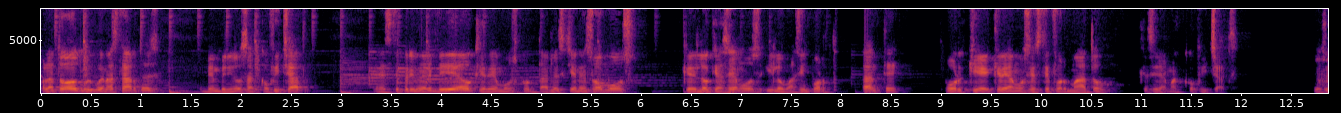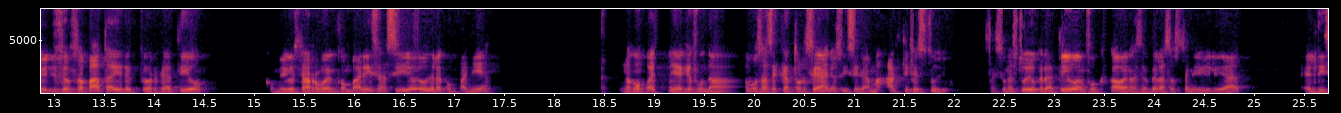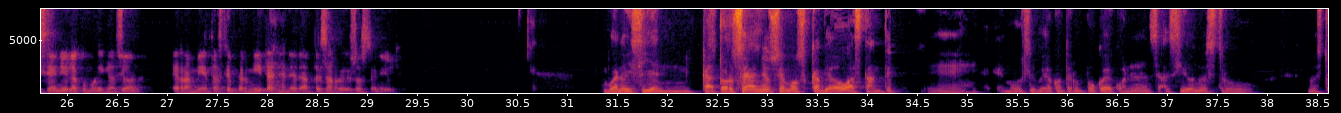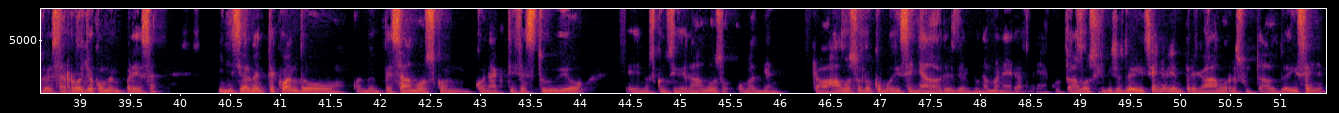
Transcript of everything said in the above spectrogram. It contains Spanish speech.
Hola a todos, muy buenas tardes. Bienvenidos a Coffee Chat. En este primer video queremos contarles quiénes somos, qué es lo que hacemos y lo más importante, por qué creamos este formato que se llama Coffee Chat. Yo soy Yusef Zapata, director creativo. Conmigo está Rubén Convariza, CEO de la compañía. Una compañía que fundamos hace 14 años y se llama Active Studio. Es un estudio creativo enfocado en hacer de la sostenibilidad, el diseño y la comunicación herramientas que permitan generar desarrollo sostenible. Bueno, y sí, en 14 años hemos cambiado bastante. Eh, hemos, les voy a contar un poco de cuál ha sido nuestro, nuestro desarrollo como empresa. Inicialmente cuando, cuando empezamos con, con Active Studio eh, nos considerábamos, o más bien, trabajábamos solo como diseñadores de alguna manera, ejecutábamos servicios de diseño y entregábamos resultados de diseño.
